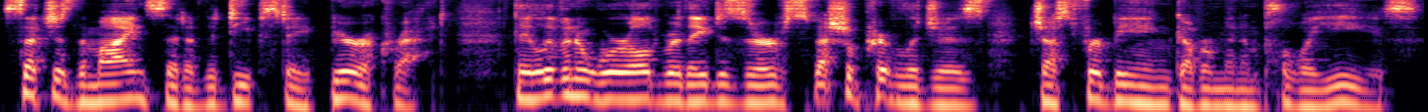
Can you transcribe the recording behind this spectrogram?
Such is the mindset of the deep state bureaucrat. They live in a world where they deserve special privileges just for being government employees,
